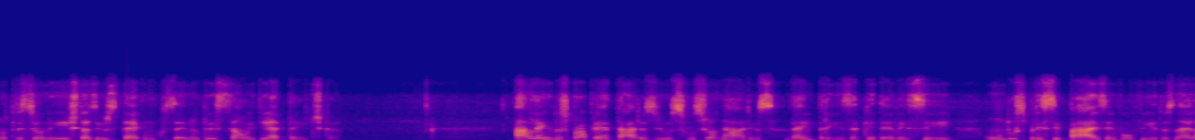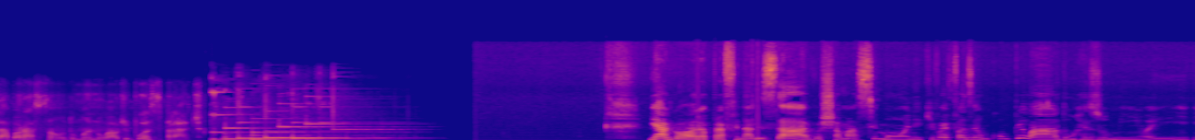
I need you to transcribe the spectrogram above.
nutricionistas e os técnicos em nutrição e dietética além dos proprietários e os funcionários da empresa, que devem ser um dos principais envolvidos na elaboração do manual de boas práticas. E agora, para finalizar, vou chamar a Simone, que vai fazer um compilado, um resuminho aí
